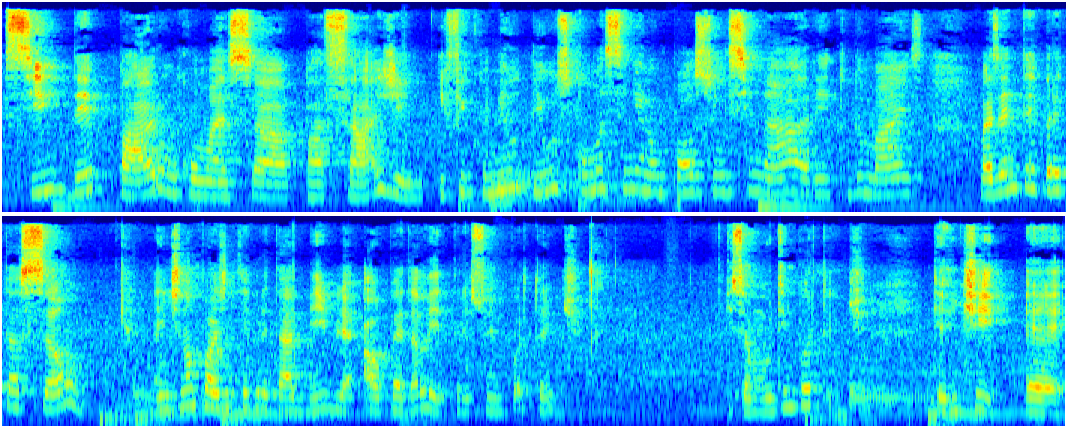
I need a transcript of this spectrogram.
se deparam com essa passagem e ficam, meu Deus, como assim eu não posso ensinar e tudo mais. Mas a interpretação, a gente não pode interpretar a Bíblia ao pé da letra, isso é importante. Isso é muito importante. Que a gente é,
